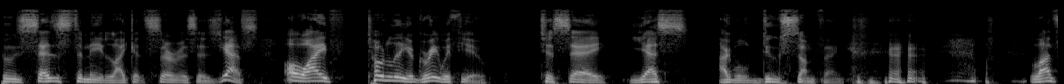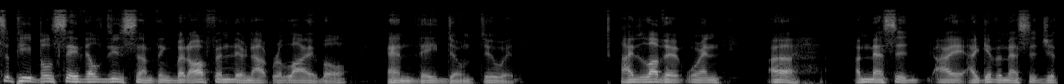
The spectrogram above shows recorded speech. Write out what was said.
who says to me, like at services, yes, oh, I totally agree with you, to say, yes, I will do something. Lots of people say they'll do something, but often they're not reliable and they don't do it. I love it when uh, a message, I, I give a message at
